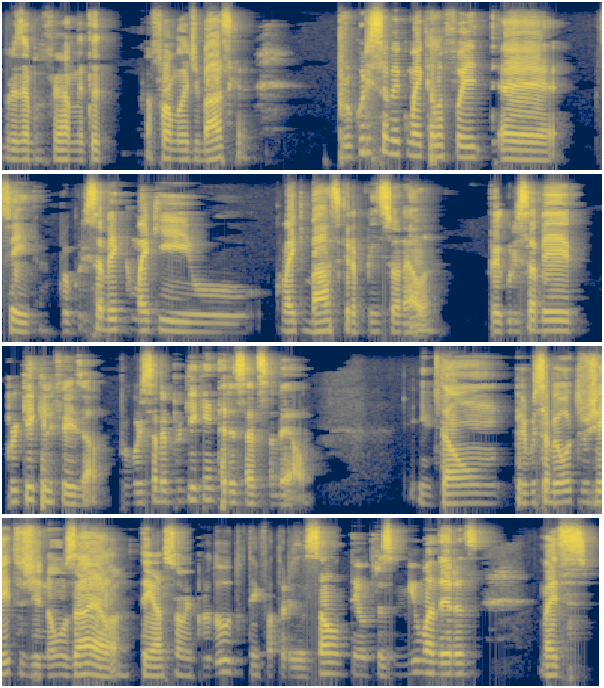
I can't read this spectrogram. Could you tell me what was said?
por exemplo, a ferramenta, a fórmula de Bhaskara, procure saber como é que ela foi é, feita. Procure saber como é que o como é que Bhaskara pensou nela. Procure saber por que, que ele fez ela. Procure saber por que, que é interessante saber ela. Então, procure saber outros jeitos de não usar ela. Tem ação e produto, tem fatorização, tem outras mil maneiras, mas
